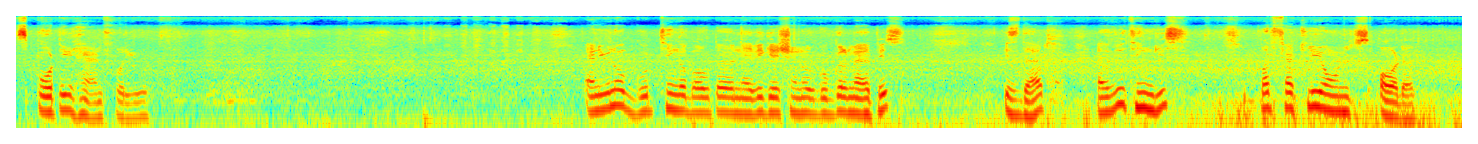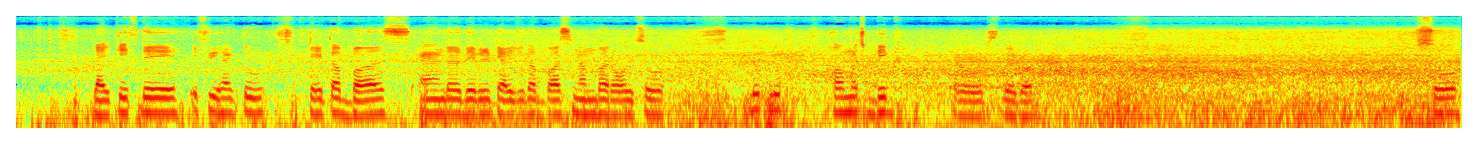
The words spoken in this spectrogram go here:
sportive hand for you. And you know good thing about uh, navigation or google map is is that everything is perfectly on its order. Like if they if you have to take a bus and uh, they will tell you the bus number also. Look look how much big roads they got. So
